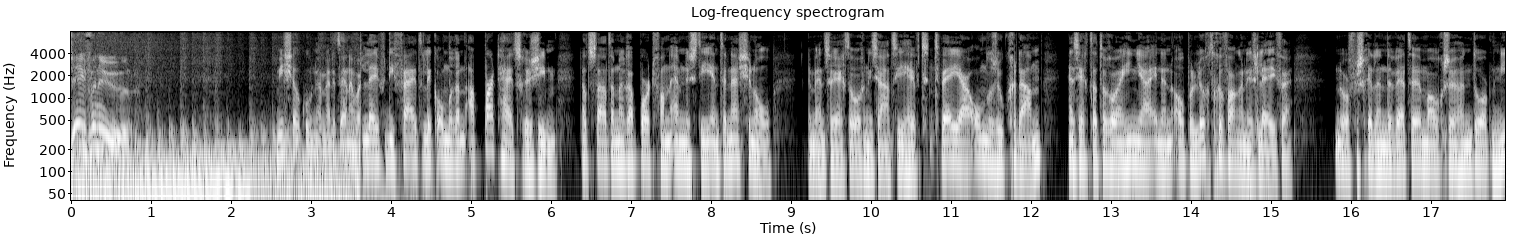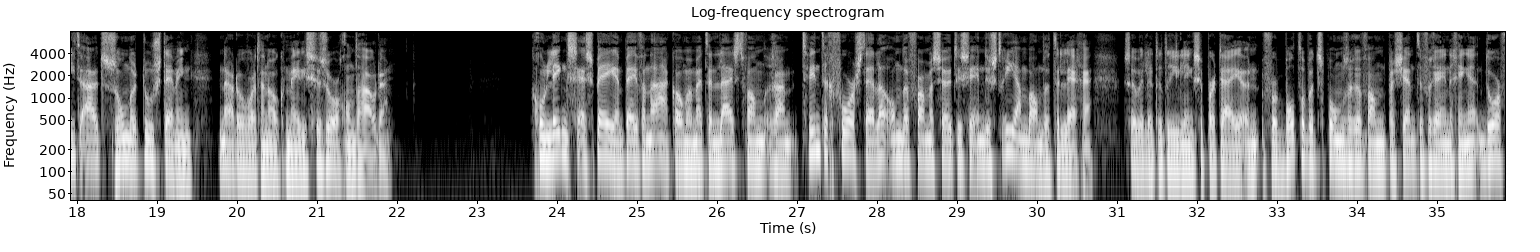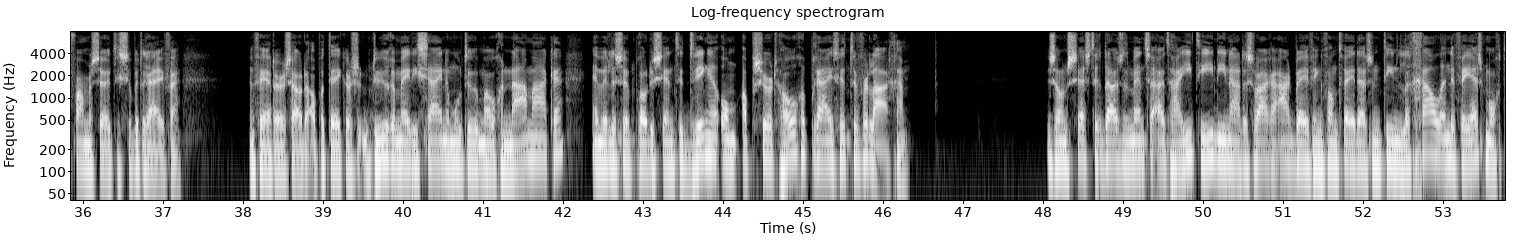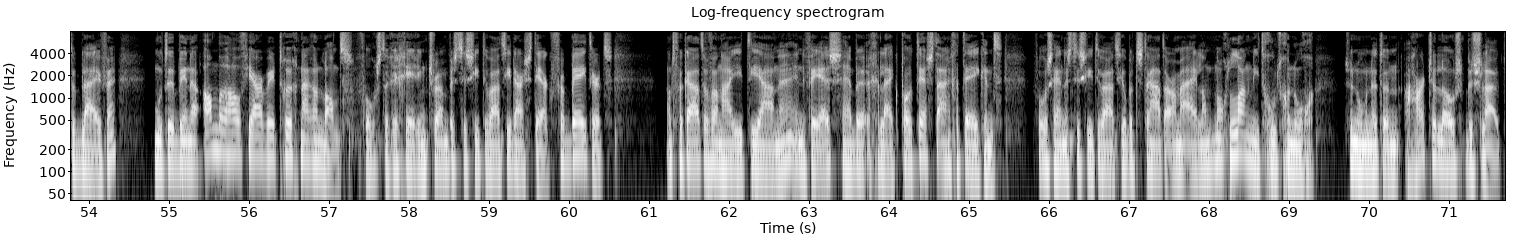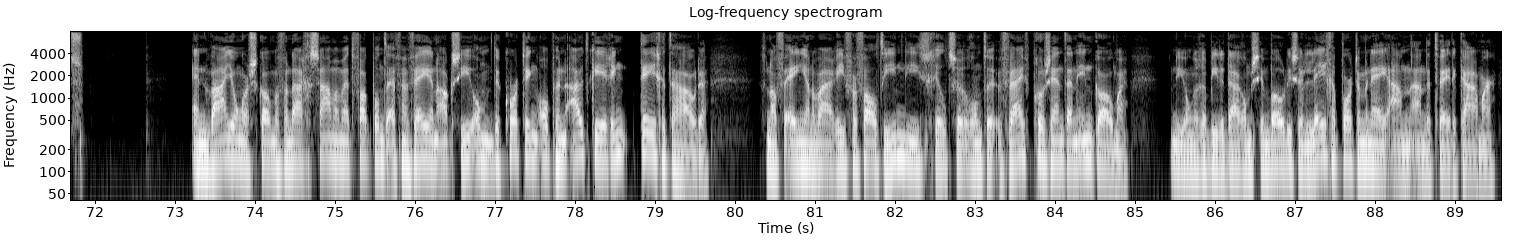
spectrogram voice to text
7 uur. Michel Koenen met het NOS leven die feitelijk onder een apartheidsregime. Dat staat in een rapport van Amnesty International. De mensenrechtenorganisatie heeft twee jaar onderzoek gedaan... en zegt dat de Rohingya in een openluchtgevangenis leven. Door verschillende wetten mogen ze hun dorp niet uit zonder toestemming. Daardoor wordt dan ook medische zorg onthouden. GroenLinks, SP en PvdA komen met een lijst van ruim 20 voorstellen om de farmaceutische industrie aan banden te leggen. Zo willen de drie linkse partijen een verbod op het sponsoren van patiëntenverenigingen door farmaceutische bedrijven. En verder zouden apothekers dure medicijnen moeten mogen namaken en willen ze producenten dwingen om absurd hoge prijzen te verlagen. Zo'n 60.000 mensen uit Haiti die na de zware aardbeving van 2010 legaal in de VS mochten blijven, moeten binnen anderhalf jaar weer terug naar hun land. Volgens de regering Trump is de situatie daar sterk verbeterd. Advocaten van Haitianen in de VS hebben gelijk protest aangetekend. Volgens hen is de situatie op het straatarme eiland nog lang niet goed genoeg. Ze noemen het een harteloos besluit. En waarjongers komen vandaag samen met vakbond FNV in actie om de korting op hun uitkering tegen te houden. Vanaf 1 januari vervalt die, die scheelt ze rond de 5% aan inkomen. De jongeren bieden daarom symbolisch een lege portemonnee aan aan de Tweede Kamer.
